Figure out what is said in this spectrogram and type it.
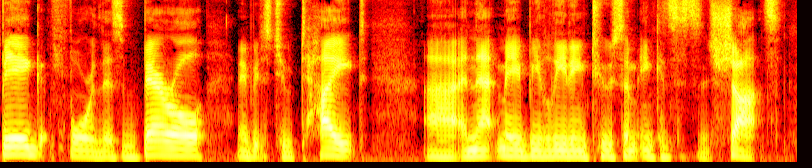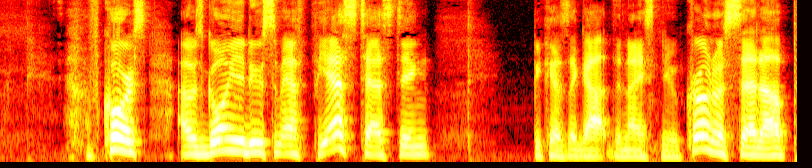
big for this barrel. Maybe it's too tight. Uh, and that may be leading to some inconsistent shots. Of course, I was going to do some FPS testing because I got the nice new Chrono setup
